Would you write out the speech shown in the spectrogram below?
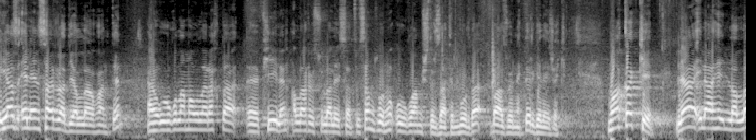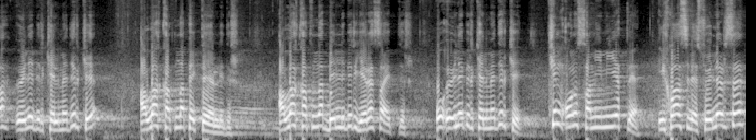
İyaz el-Ensari radıyallahu anh'ten, yani uygulama olarak da e, fiilen Allah Resulü aleyhisselatü vesselam bunu uygulamıştır zaten. Burada bazı örnekler gelecek. Muhakkak ki La ilahe illallah öyle bir kelimedir ki Allah katında pek değerlidir. Allah katında belli bir yere sahiptir. O öyle bir kelimedir ki kim onu samimiyetle, ihlas ile söylerse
